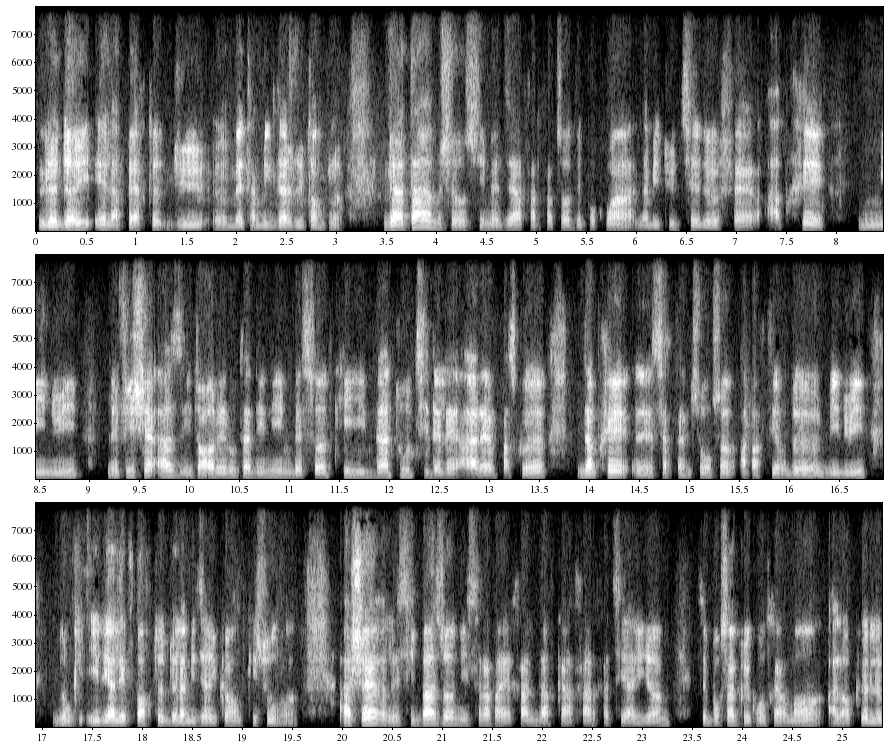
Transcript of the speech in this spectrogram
le deuil et la perte du euh, Bet Amigdash du temple. Ve'atam, c'est aussi Medze Achat et pourquoi? L'habitude c'est de faire après minuit. Parce que d'après euh, certaines sources, à partir de minuit, donc il y a les portes de la miséricorde qui s'ouvrent. C'est pour ça que contrairement, alors que le,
